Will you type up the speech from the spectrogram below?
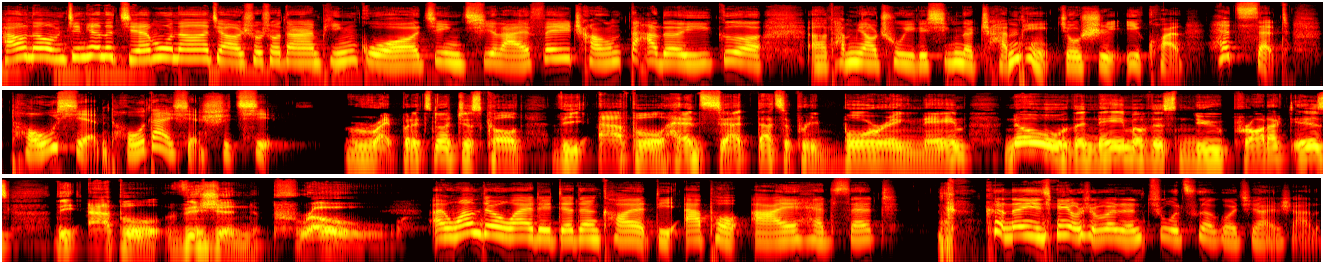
好，那我们今天的节目呢，就要说说，当然苹果近期来非常大的一个，呃，他们要出一个新的产品，就是一款 headset 头显头戴显示器。Right, but it's not just called the Apple headset. That's a pretty boring name. No, the name of this new product is the Apple Vision Pro. I wonder why they didn't call it the Apple Eye headset 。可能已经有什么人注册过去还是啥的。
